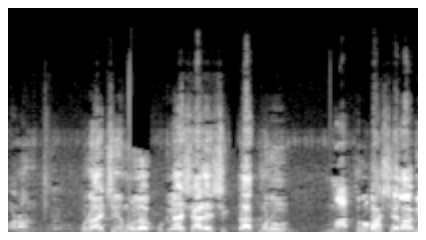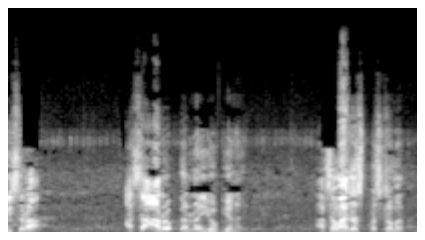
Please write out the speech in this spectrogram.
म्हणून कुणाची मुलं कुठल्या शाळेत शिकतात म्हणून मातृभाषेला विसरा असा आरोप करणं योग्य नाही असं माझं स्पष्ट मत आहे.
